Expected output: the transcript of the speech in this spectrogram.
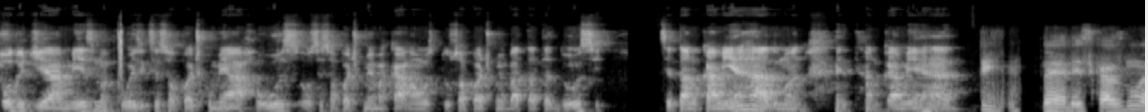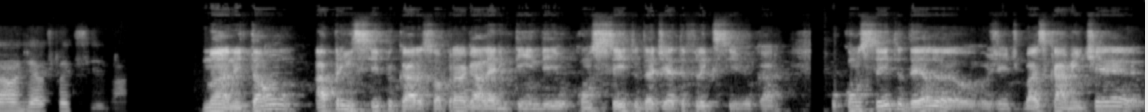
todo dia é a mesma coisa, que você só pode comer arroz, ou você só pode comer macarrão, ou tu só pode comer batata doce, você tá no caminho errado, mano. Tá no caminho errado. Sim. É, nesse caso não é uma dieta flexível. Mano, então, a princípio, cara, só para a galera entender o conceito da dieta flexível, cara. O conceito dela, gente, basicamente é,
